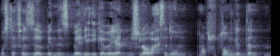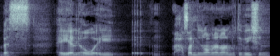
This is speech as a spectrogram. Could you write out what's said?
مستفزة بالنسبة لي ايجابيا. مش اللي هو بحسدهم مبسوط لهم جدا بس هي اللي هو إيه حصل لي نوع من أنواع ال motivation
